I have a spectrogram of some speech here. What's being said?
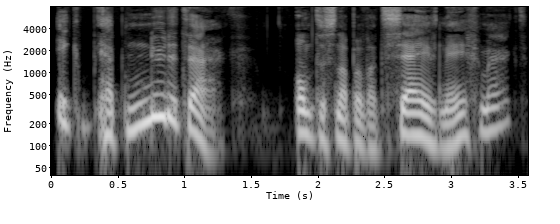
Ik heb nu de taak om te snappen wat zij heeft meegemaakt,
